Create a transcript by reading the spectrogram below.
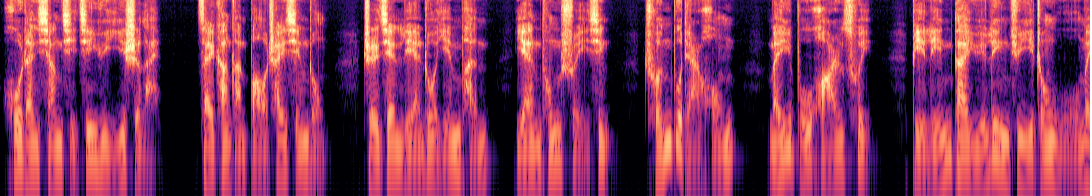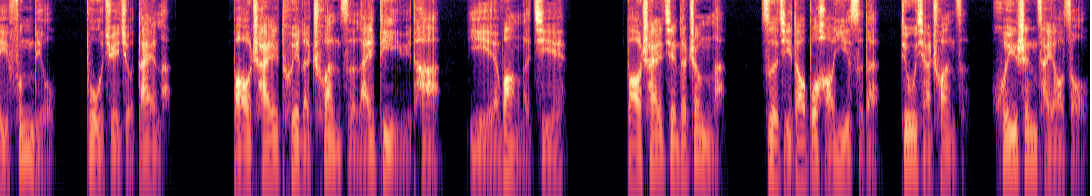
忽然想起金玉一事来，再看看宝钗形容，只见脸若银盆，眼同水杏，唇不点红。眉不画而翠，比林黛玉另具一种妩媚风流，不觉就呆了。宝钗推了串子来递与他，也忘了接。宝钗见他怔了，自己倒不好意思的丢下串子，回身才要走，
